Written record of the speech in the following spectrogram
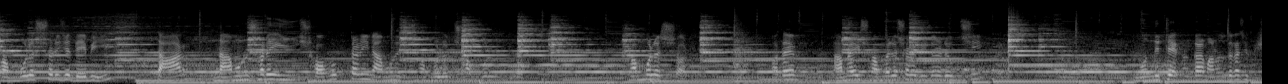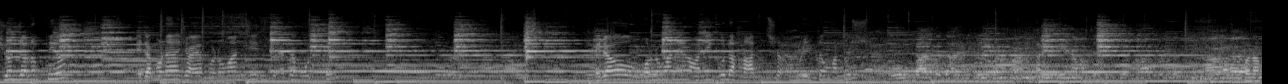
সম্বলেশ্বরী যে দেবী, তার নাম অনুসারে এই শহরটারই নাম হয়েছে সম্বল সম্বল সম্বলেশ্বর। অতএব আমরা এই সম্বলেশ্বরের ভিতরে ঢুকছি। মন্দিরটা এখানকার মানুষদের কাছে ভীষণ জনপ্রিয়। এটা মনে হয় জয় হনুমানজির একটা মূর্তি। এটাও হনুমানের অনেকগুলো হাত সমৃদ্ধ মানুষ। প্রণাম।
